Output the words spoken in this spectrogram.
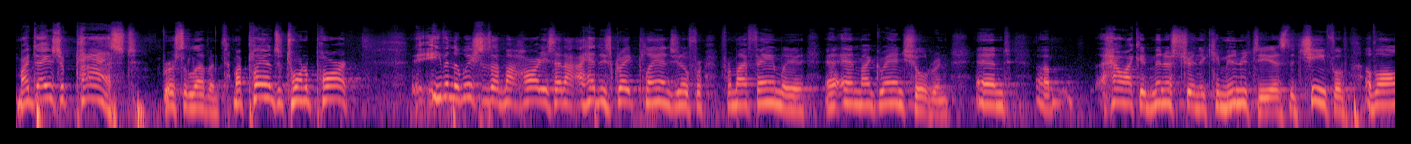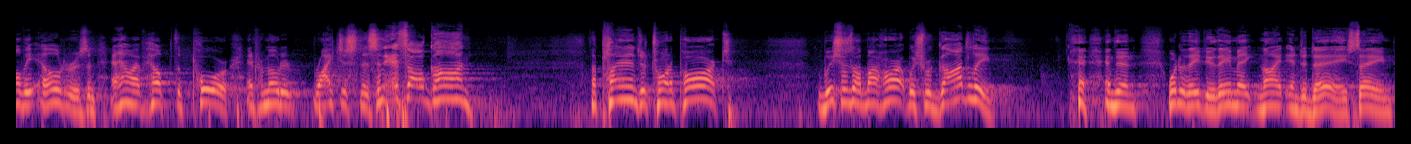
My days are past. Verse 11. My plans are torn apart. Even the wishes of my heart, he said, I had these great plans, you know, for, for my family and, and my grandchildren and um, how I could minister in the community as the chief of, of all the elders and, and how I've helped the poor and promoted righteousness. And it's all gone. My plans are torn apart. The wishes of my heart, which were godly. and then what do they do? They make night into day, saying,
